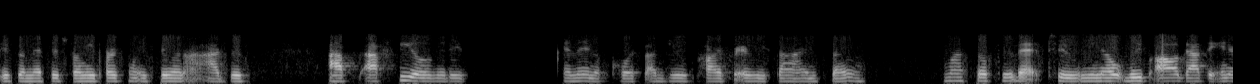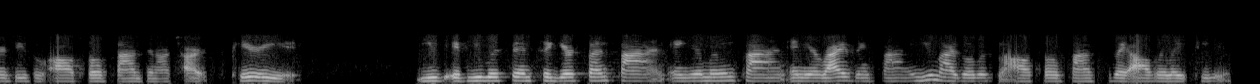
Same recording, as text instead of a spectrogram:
it's a message for me personally too, and I, I just I I feel that it's, and then of course I drew a card for every sign, so myself through that too. You know, we've all got the energies of all twelve signs in our charts. Period you if you listen to your sun sign and your moon sign and your rising sign, you might as well listen to all twelve signs because they all relate to you.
